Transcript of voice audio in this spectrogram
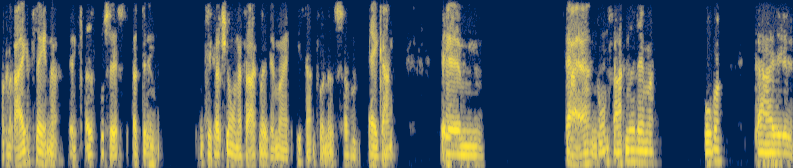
på en række planer den fredsproces og den integration af fagmedlemmer i samfundet, som er i gang. Øhm, der er nogle fagmedlemmer, grupper, der øh,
